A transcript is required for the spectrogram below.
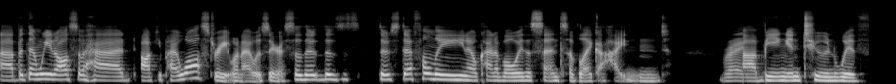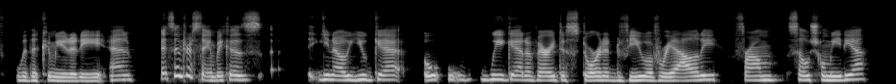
Uh, but then we'd also had Occupy Wall Street when I was there. So there, there's there's definitely you know kind of always a sense of like a heightened right. uh, being in tune with with the community and it's interesting because you know you get we get a very distorted view of reality from social media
